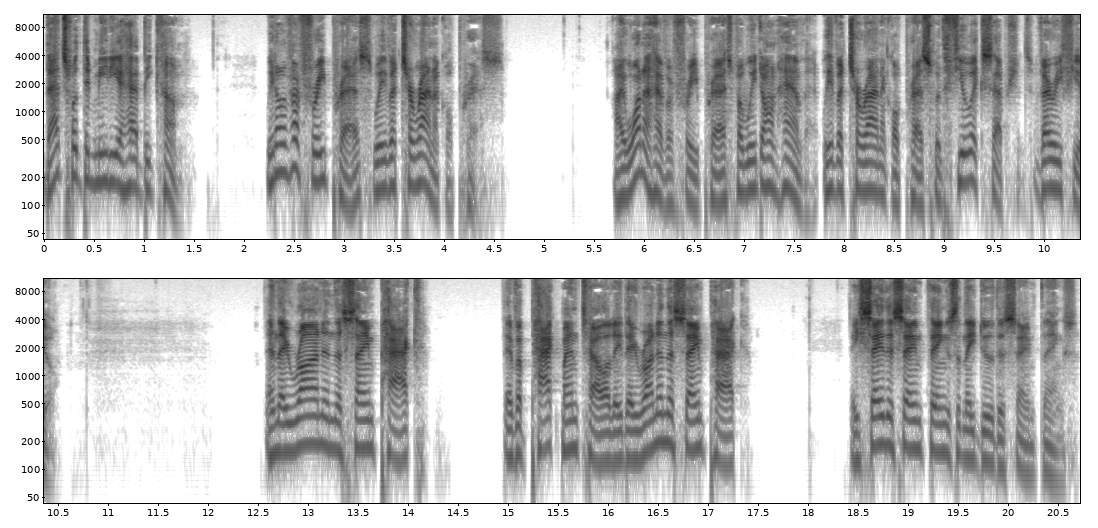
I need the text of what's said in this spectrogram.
That's what the media have become. We don't have a free press, we have a tyrannical press. I want to have a free press, but we don't have that. We have a tyrannical press with few exceptions, very few. And they run in the same pack they have a pack mentality. They run in the same pack. They say the same things and they do the same things.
